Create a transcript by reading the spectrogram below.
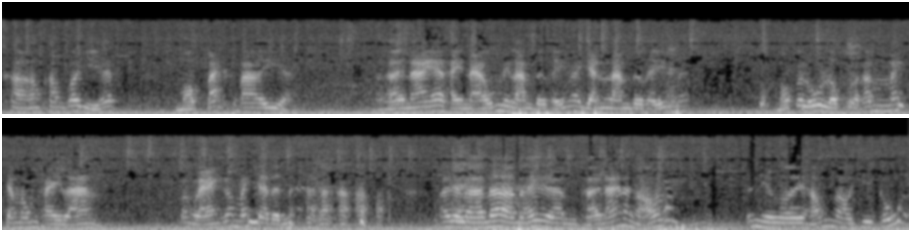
không không có gì hết. Một bát ba y à. Thời nay á, thầy nào cũng đi làm từ thiện á, dành làm từ thiện á. một cái lũ lụt là có mấy trăm ông thầy làm. Con làng có mấy gia đình. Cho nên nó thấy à, thời nay nó ngộ lắm. Có nhiều người không ngồi chi cứu á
